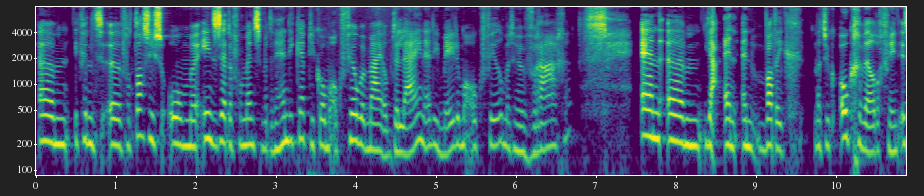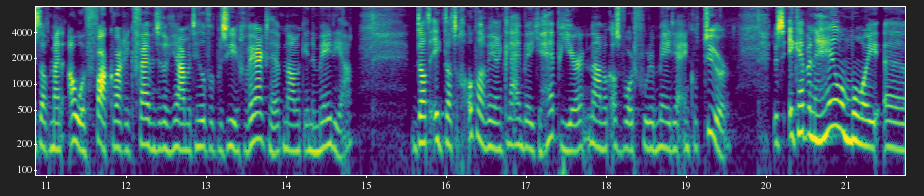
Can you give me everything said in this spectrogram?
Um, ik vind het uh, fantastisch om uh, in te zetten voor mensen met een handicap. Die komen ook veel bij mij op de lijn. Hè. Die mailen me ook veel met hun vragen. En, um, ja, en, en wat ik natuurlijk ook geweldig vind, is dat mijn oude vak, waar ik 25 jaar met heel veel plezier gewerkt heb, namelijk in de media dat ik dat toch ook wel weer een klein beetje heb hier, namelijk als woordvoerder media en cultuur. Dus ik heb een heel mooi uh,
